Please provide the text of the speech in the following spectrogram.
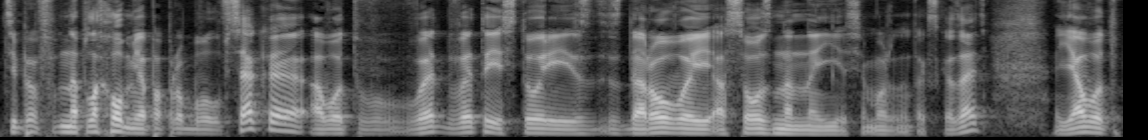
Типа на плохом я попробовал всякое, а вот в, в э- этой истории здоровой, осознанной, если можно так сказать, я вот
